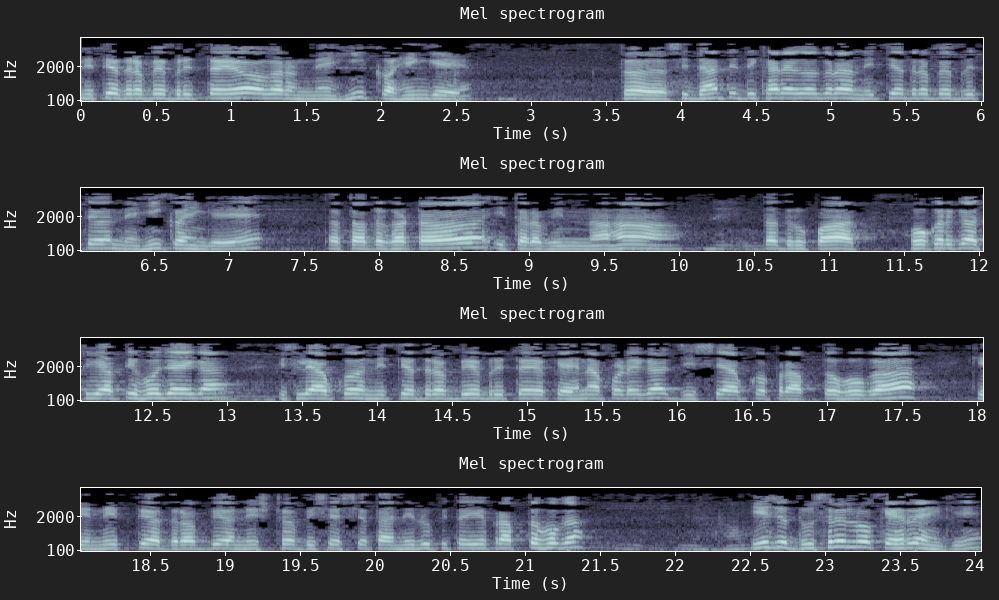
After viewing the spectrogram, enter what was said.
नित्य द्रव्य वृत्त। अगर नहीं कहेंगे तो सिद्धांत दिखा रहेगा अगर नित्य द्रव्य वृत्त नहीं कहेंगे तो तदघट इतर भिन्न। तद्रुपात होकर के अतिव्याप्ति हो जाएगा। इसलिए आपको नित्य द्रव्य वृत्त कहना पड़ेगा जिससे आपको प्राप्त होगा कि नित्य द्रव्य निष्ठ विशेषता निरूपित ये प्राप्त होगा। ये जो दूसरे लोग कह रहे हैं कि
